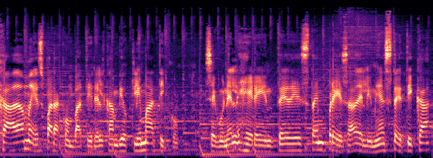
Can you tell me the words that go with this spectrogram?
cada mes para combatir el cambio climático. Según el gerente de esta empresa de línea estética,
